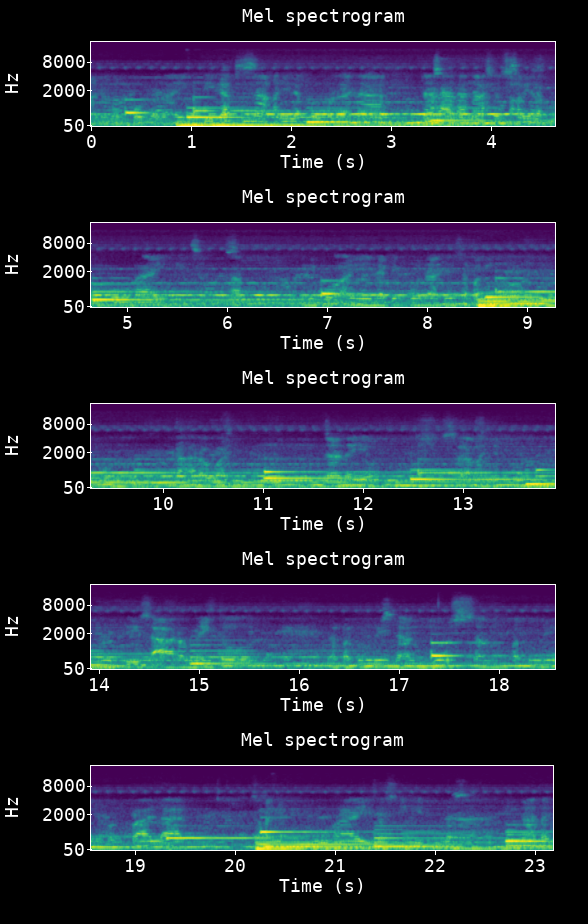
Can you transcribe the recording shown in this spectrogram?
ano man po mga ibigat na kanila po mga na nararanasan sa kanila pong buhay. Yung kaharawan nanay yung sa kanya. Po birthday sa araw na ito. Na patuloy na ang Diyos ang patuloy na magpala sa kanyang buhay. Masigit na ingatan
